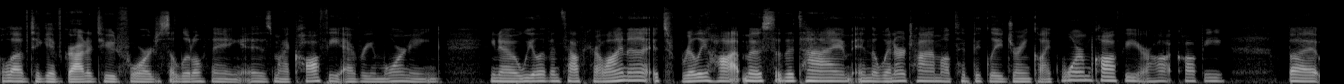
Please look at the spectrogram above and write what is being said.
love to give gratitude for, just a little thing, is my coffee every morning. You know, we live in South Carolina. It's really hot most of the time. In the wintertime, I'll typically drink like warm coffee or hot coffee. But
